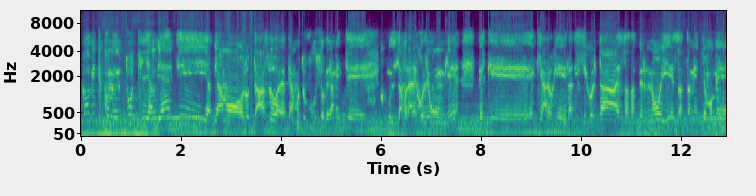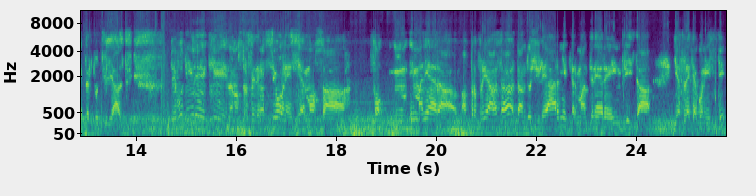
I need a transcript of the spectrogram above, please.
Covid, come in tutti gli ambienti, abbiamo lottato e abbiamo dovuto veramente lavorare con le unghie perché è chiaro che la difficoltà è stata per noi esattamente come per tutti gli altri. Devo dire che la nostra federazione si è mossa in maniera appropriata dandoci le armi per mantenere in vita gli atleti agonisti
